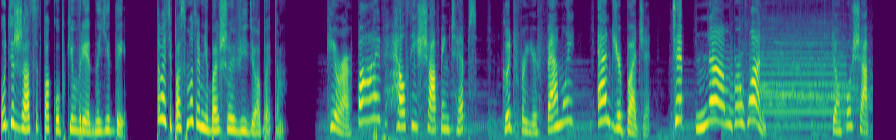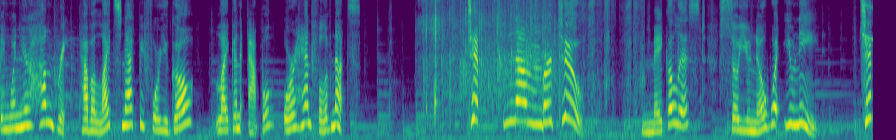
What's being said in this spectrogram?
удержаться от покупки вредной еды? Давайте посмотрим небольшое видео об этом. Here are five healthy shopping tips good for your family and your budget. Tip number one Don't go shopping when you're hungry. Have a light snack before you go, like an apple or a handful of nuts. Tip Number two, make a list so you know what you need. Tip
